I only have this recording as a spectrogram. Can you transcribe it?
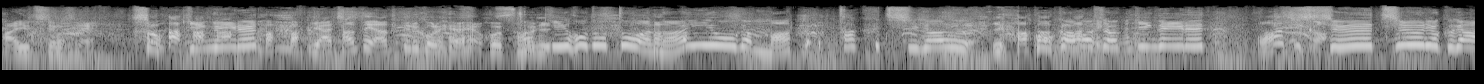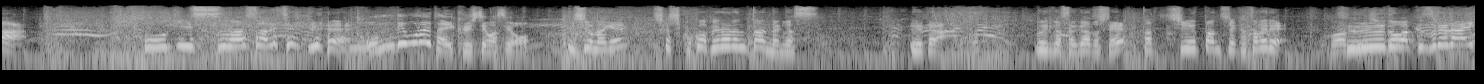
相打ちしてますねショッキングいる？いやちゃんとやってるこれ本当に。先ほどとは内容が全く違う。ここもショッキングいる。マジか。集中力が研ぎ澄まされている。とんでもない対空してますよ。後ろ投げ。しかしここはベロレンターンになります。上から。ブイリバサルガードしてタッチ中パンチで固める。フードは崩れない。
